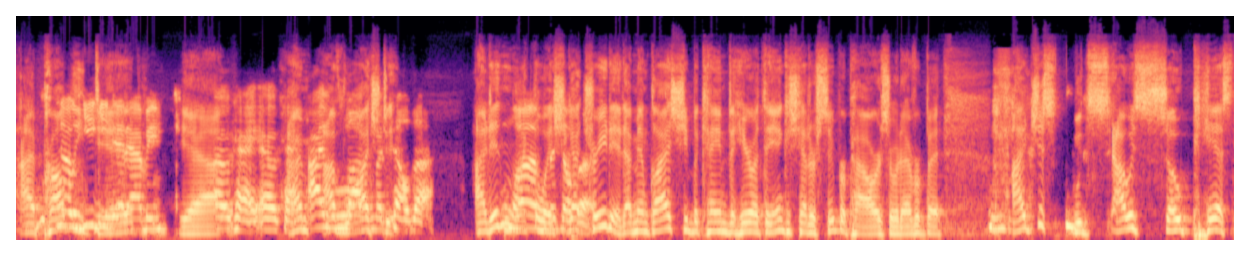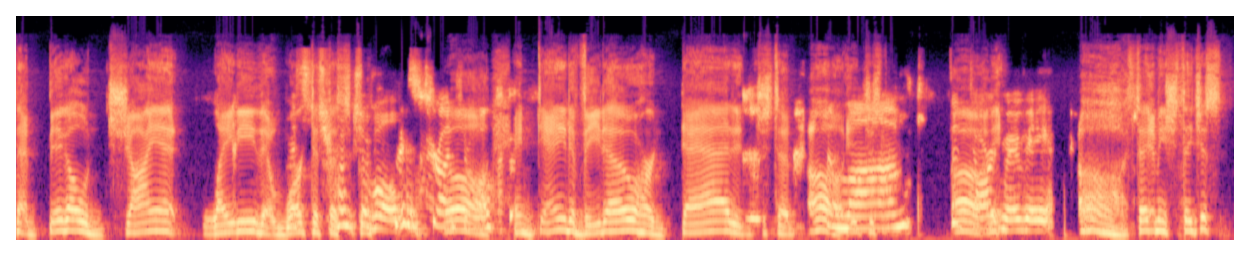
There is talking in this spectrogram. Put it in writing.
I probably Gigi did, Abby. Yeah. okay, okay. I'm- I I've love watched it. Matilda. I didn't like the Love way she got treated. I mean, I'm glad she became the hero at the end because she had her superpowers or whatever. But I just was I was so pissed that big old giant lady that worked at the school. It's Oh, and Danny DeVito, her dad, it just a oh, the it just mom. It's a Oh, dark it- movie. Oh, they, I mean, they just,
